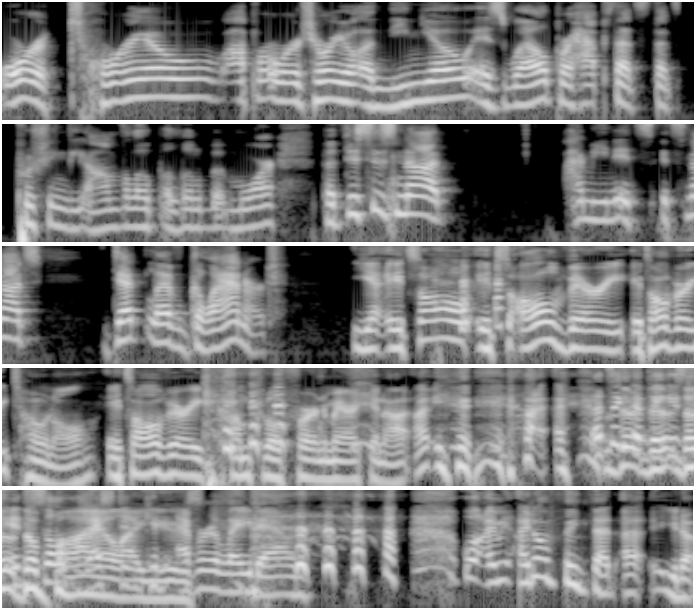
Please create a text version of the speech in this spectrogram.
oratorio, opera oratorio El Nino as well. Perhaps that's that's pushing the envelope a little bit more. But this is not I mean, it's it's not Detlev Glanert. Yeah, it's all it's all very it's all very tonal. It's all very comfortable for an American. I mean, That's like the, biggest insult Weston can ever lay down. well, I mean, I don't think that uh, you know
